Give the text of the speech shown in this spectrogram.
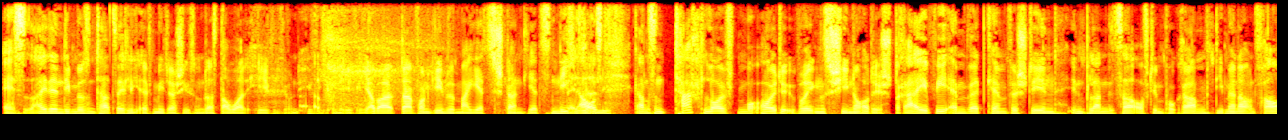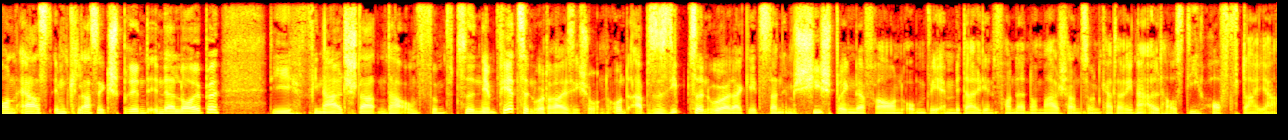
Es sei denn, die müssen tatsächlich Elfmeter schießen und das dauert ewig und ewig und ewig. Aber davon gehen wir mal jetzt Stand jetzt nicht Besser aus. nicht. Ganzen Tag läuft heute übrigens Skinordisch. Drei WM-Wettkämpfe stehen in Planitza auf dem Programm. Die Männer und Frauen erst im Klassik-Sprint in der Loipe. Die Finals starten da um 15, nee, um 14.30 Uhr schon. Und ab 17 Uhr, da geht's dann im Skispringen der Frauen um WM-Medaillen von der Normalschanze und Katharina Althaus, die hofft da ja.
